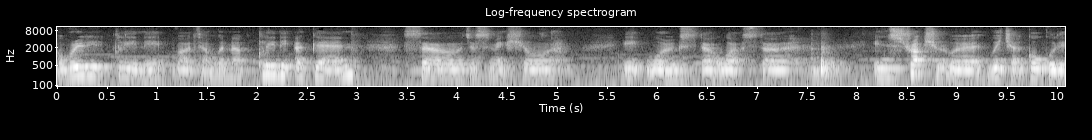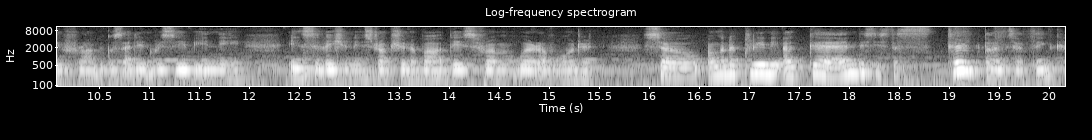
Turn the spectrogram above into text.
I already clean it but I'm gonna clean it again. So just make sure it works that what's the instruction where, which I googled it from because I didn't receive any installation instruction about this from where I've ordered. So I'm gonna clean it again. This is the third time I think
